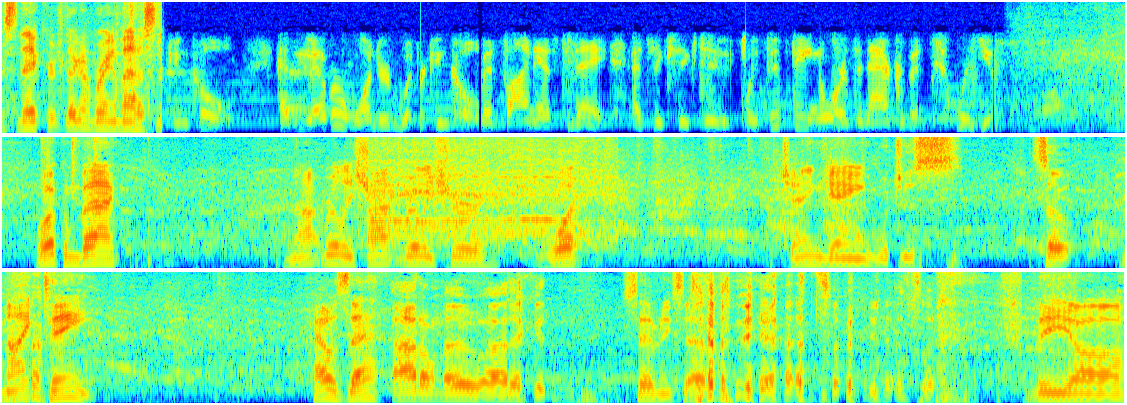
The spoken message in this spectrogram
Snickers. They're going to bring him out of Snickers. Working coal. Have you ever wondered what working coal? Red Finance today at 662 15 North in Ackerman, where you Welcome back. Not really, not really sure what the chain game Which is so 19. How is that? I don't know. Uh, second and 77. seven. yeah, know, so the uh,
